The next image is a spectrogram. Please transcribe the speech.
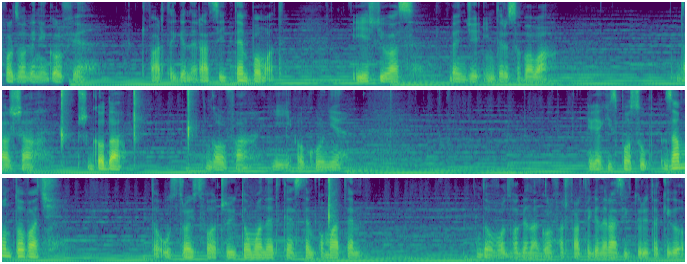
w Volkswagenie Golfie czwartej generacji tempomat. Jeśli Was będzie interesowała dalsza przygoda Golfa i ogólnie w jaki sposób zamontować to ustrojstwo, czyli tą manetkę z tempomatem do Volkswagena Golfa czwartej generacji, który takiego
